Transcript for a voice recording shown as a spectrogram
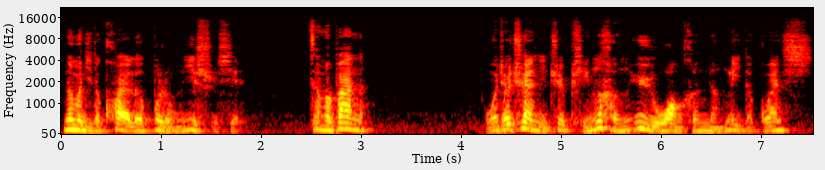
那么你的快乐不容易实现，怎么办呢？我就劝你去平衡欲望和能力的关系。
